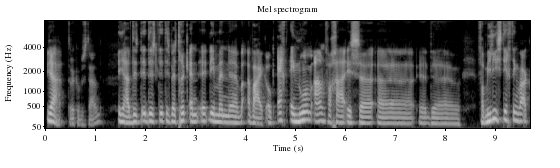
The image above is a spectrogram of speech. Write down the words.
ja. drukke bestaan. Ja, dus, dit- dus dit is best druk. En in mijn, wa- waar ik ook echt enorm aan van ga, is eh, eh, de familiestichting waar ik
